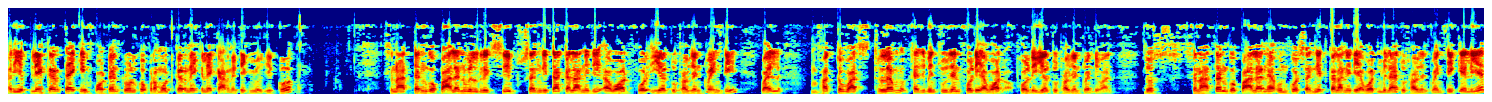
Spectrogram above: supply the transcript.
और ये प्ले करता है एक इम्पोर्टेंट रोल को प्रमोट करने के लिए कार्नेटिक म्यूज़िक को। Sanatan Gopalan will receive Sangita Kalanidhi award for year 2020 while Bhakta Vasthalam has been chosen for the award for the year 2021 जो सनातन गोपालन है, उनको संगीत कलानिधि अवार्ड मिला है 2020 के लिए।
